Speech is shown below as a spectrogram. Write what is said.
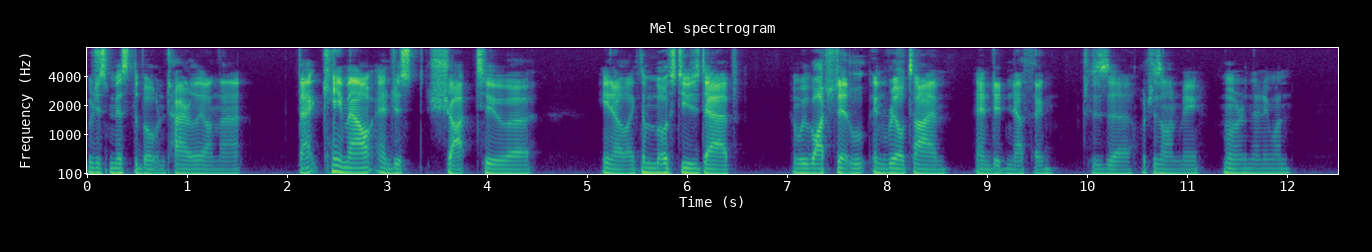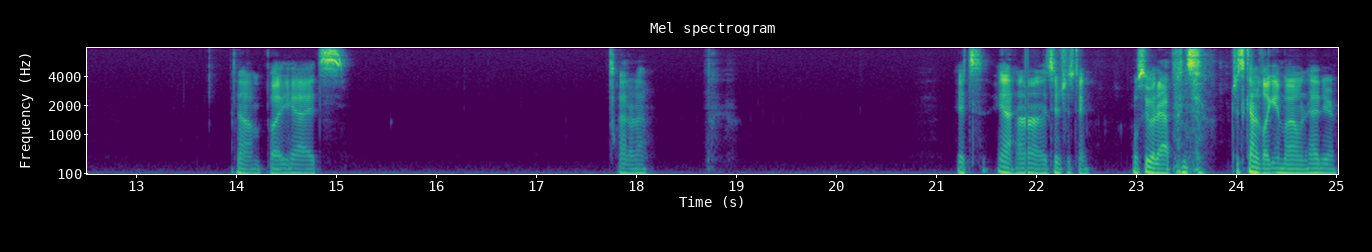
we just missed the boat entirely on that. That came out and just shot to, uh, you know, like the most used app, and we watched it in real time and did nothing, which is uh, which is on me more than anyone. Um, but yeah, it's I don't know. It's yeah, I don't know. It's interesting. We'll see what happens. just kind of like in my own head here.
